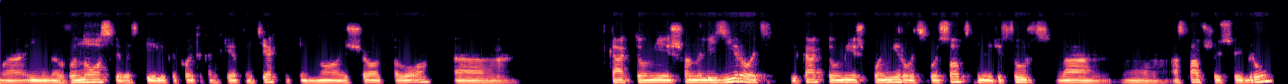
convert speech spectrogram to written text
а, именно выносливости или какой-то конкретной техники, но еще от того, а, как ты умеешь анализировать и как ты умеешь планировать свой собственный ресурс на оставшуюся игру,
